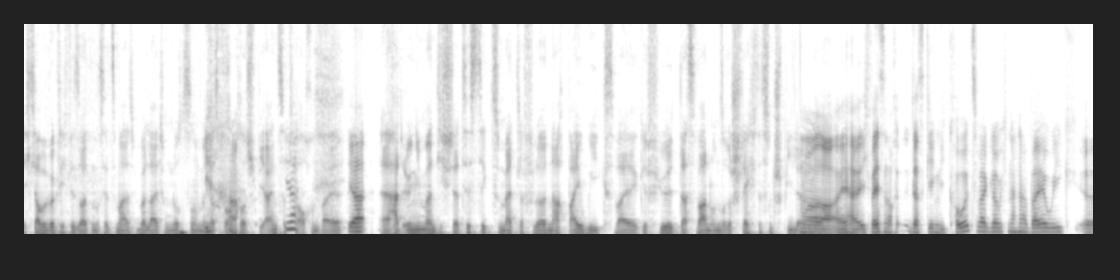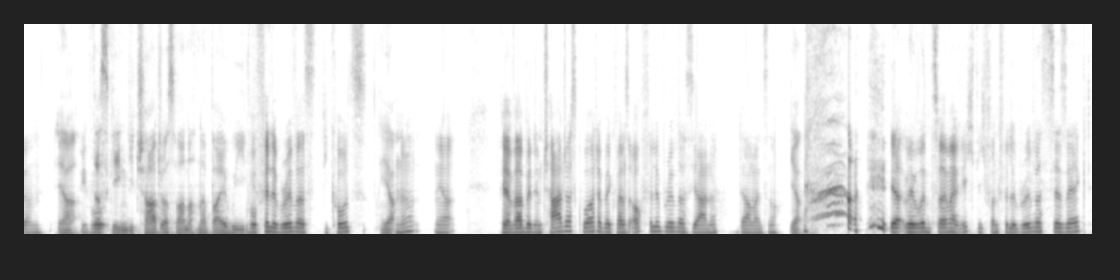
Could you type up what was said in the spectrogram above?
ich glaube wirklich, wir sollten das jetzt mal als Überleitung nutzen, um in ja. das Broncos-Spiel einzutauchen, ja. weil ja. äh, hat irgendjemand die Statistik zu Matt LeFleur nach Bye Weeks, weil gefühlt, das waren unsere schlechtesten Spiele. Oh, ja, ich weiß noch, das gegen die Colts war, glaube ich, nach einer Bye Week. Ähm, ja, wo, das gegen die Chargers war nach einer Bye Week. Wo Philip Rivers die Colts, ja. ne? Ja. Wer war bei den Chargers Quarterback? War das auch Philip Rivers? Ja, ne? Damals noch. Ja. ja, wir wurden zweimal richtig von Philip Rivers zersägt.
